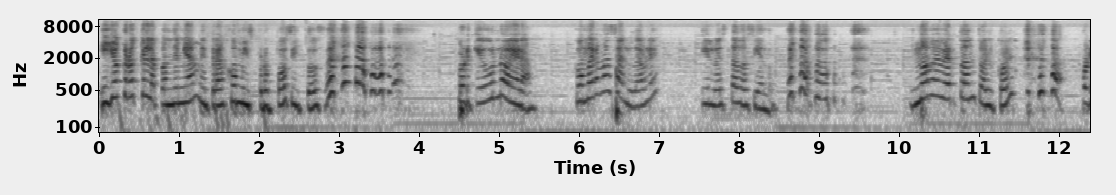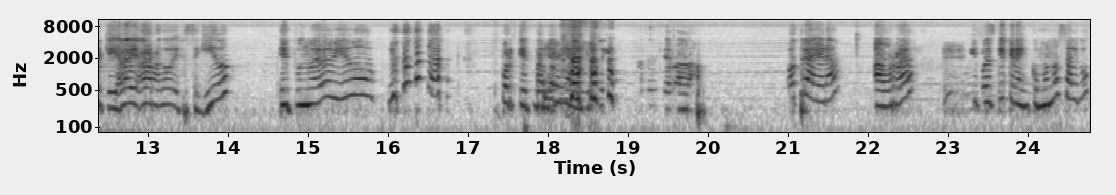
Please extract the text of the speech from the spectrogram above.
Y yo creo que la pandemia me trajo mis propósitos. porque uno era comer más saludable y lo he estado haciendo. no beber tanto alcohol porque ya lo había agarrado de seguido. Y pues no he bebido. Porque pandemia estoy encerrada. Otra era ahorrar. Y pues, ¿qué creen? Como no salgo,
